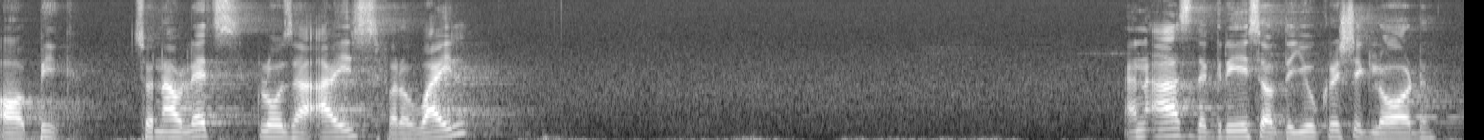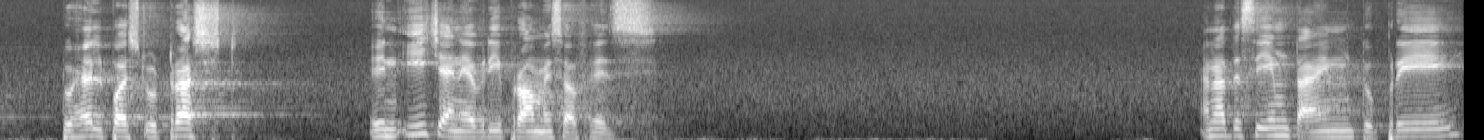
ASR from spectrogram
or big. So now let's close our eyes for a while. And ask the grace of the Eucharistic Lord to help us to trust in each and every promise of His. And at the same time, to pray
